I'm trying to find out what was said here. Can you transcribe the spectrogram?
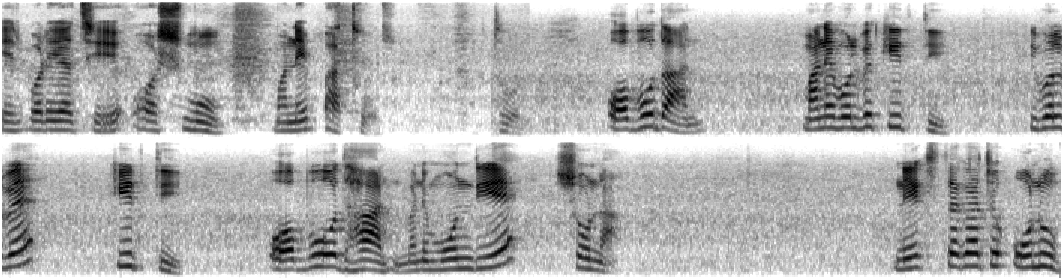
এরপরে আছে অশ্ম মানে পাথর। পাথর অবদান। মানে বলবে কীর্তি। কি বলবে? কীর্তি। অবধান মানে মন দিয়ে শোনা। নেক্সট দেখা হচ্ছে অনুপ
